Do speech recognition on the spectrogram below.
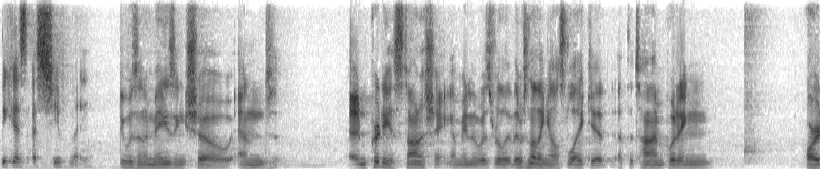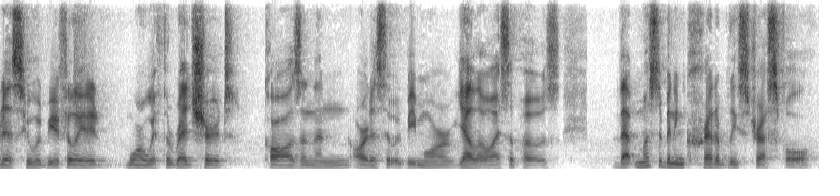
biggest achievement. It was an amazing show and and pretty astonishing. I mean, it was really there was nothing else like it at the time. Putting artists who would be affiliated more with the red shirt cause, and then artists that would be more yellow, I suppose. That must have been incredibly stressful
